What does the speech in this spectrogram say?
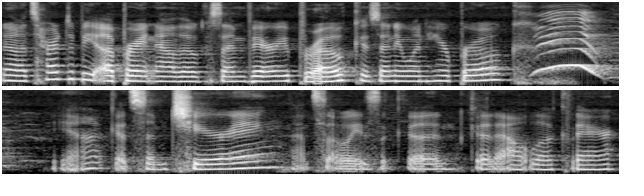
No, it's hard to be up right now though because I'm very broke. Is anyone here broke? Yeah, got some cheering. That's always a good good outlook there.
